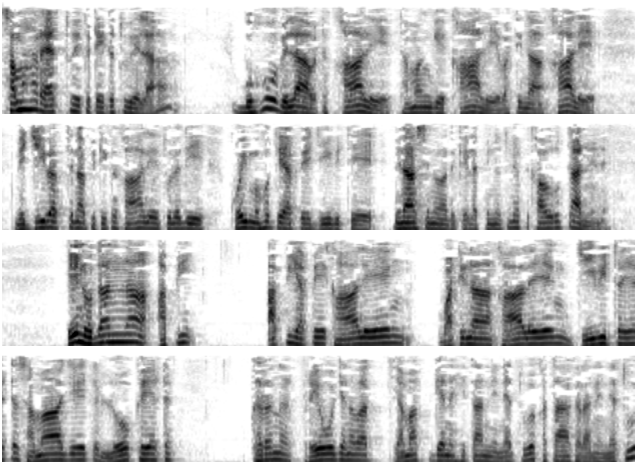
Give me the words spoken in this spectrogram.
සමහර ඇත්තෝ එකට එකතු වෙලා බොහෝ වෙලාවට කාලයේ Tamanගේ කාලයේ වටිනා කාලයේ මේ ජීවත් වෙන අපි ටික කාලය තුලදී කොයි මොහොතේ අපේ ජීවිතේ විනාශ වෙනවද කියලා පින්නතුනේ අපි කවුරුත් දන්නේ නැහැ. ඒ නොදන්නා අපි අපි අපේ කාලයෙන් වටිනා කාලයෙන් ජීවිතයට සමාජයට ලෝකයට කරන ප්‍රයෝජනවත් යමක් ගැන හිතන්නේ නැතුව කතා කරන්නේ නැතුව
